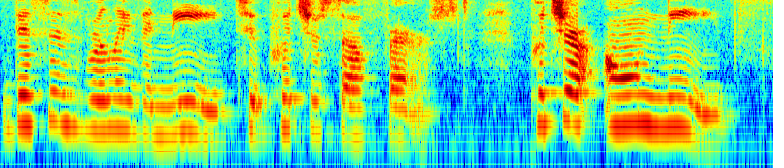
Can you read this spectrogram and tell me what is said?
this is really the need to put yourself first. Put your own needs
